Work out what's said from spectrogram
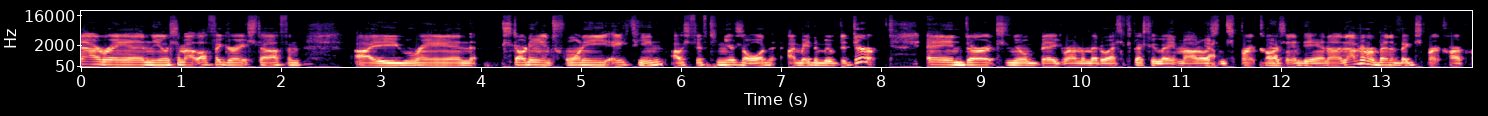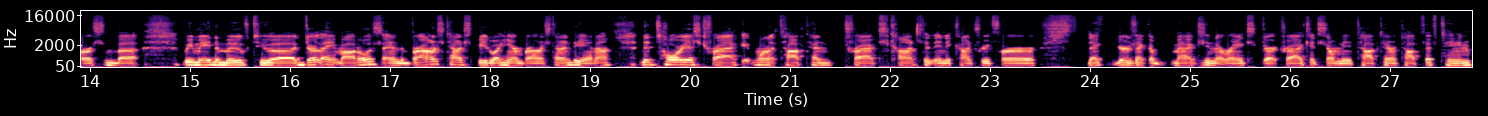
I ran, you know, some outlaw figure eight stuff. And I ran starting in 2018. I was 15 years old. I made the move to dirt. And dirt's, you know, big around the Midwest, especially late models Yeah. and sprint cars in Indiana. And I've never been a big sprint car person, but we made the move to uh, dirt late models and the Brownstown Speedway here in Brownstown, Indiana. Notorious track, one of the top 10 tracks constant in the country for like there's like a magazine that ranks dirt tracks and so many top 10 or top 15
